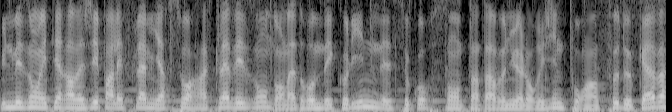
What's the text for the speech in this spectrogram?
Une maison a été ravagée par les flammes hier soir à Claveyson dans la Drôme des collines. Les secours sont intervenus à l'origine pour un feu de cave,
